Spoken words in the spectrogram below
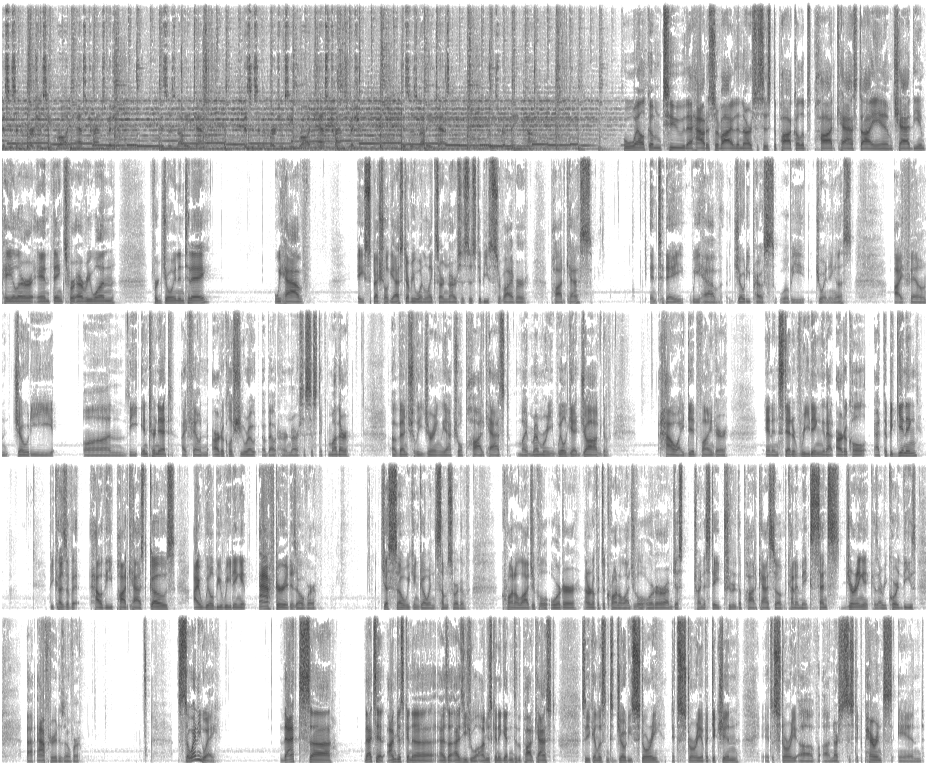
This is an emergency broadcast transmission. This is not a test. This is an emergency broadcast transmission. This is not a test. Please remain calm. Welcome to the How to Survive the Narcissist Apocalypse podcast. I am Chad the Impaler, and thanks for everyone for joining today. We have a special guest. Everyone likes our narcissist abuse survivor podcasts. And today we have Jodee Prouse will be joining us. I found Jodee on the internet. I found an article she wrote about her narcissistic mother. Eventually, during the actual podcast, my memory will get jogged of how I did find her. And instead of reading that article at the beginning, because of how the podcast goes, I will be reading it after it is over, just so we can go in some sort of chronological order. I don't know if it's a chronological order. I'm just trying to stay true to the podcast so it kind of makes sense during it because I record these uh, after it is over. So, anyway, that's. Uh, that's it. I'm just gonna, as as usual, I'm just gonna get into the podcast, so you can listen to Jodee's story. It's story of addiction. It's a story of uh, narcissistic parents and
